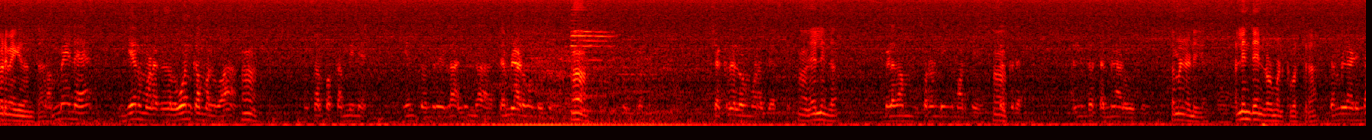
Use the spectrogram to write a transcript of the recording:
ಕಡಿಮೆ ಆಗಿದೆ ಅಂತ. ಕಮ್ಮಿನೇ ಏನು ಮಾಡೋಕ್ಕಾಗಲ್ಲ ಓನ್ ಕಮ್ಮಲ್ವಾ ಹಾಂ. ಒಂದ್ ಸ್ವಲ್ಪ ಕಮ್ಮಿನೇ. ಏನು ತೊಂದರೆ ಇಲ್ಲ ಅಲ್ಲಿಂದ ತಮಿಳ್ನಾಡ್ಕೊಂಡು ಹೋಗ್ತೀವಿ ಹಾಂ. ಚಕ್ರೆ ಲೋನ್ ಮಾಡೋದು ಜಾಸ್ತಿ. ಹಾಂ ಎಲ್ಲಿಂದ? ಬೆಳಗಾಂ ಸರೌಂಡಿಂಗ್ ಮಾಡ್ತೀವಿ ಹಾ. ಚಕ್ರೆ. ಅಲ್ಲಿಂದ ತಮಿಳ್ನಾಡು ಹೋಗ್ತೀವಿ ತಮಿಳ್ನಾಡಿಗೆ? ಅಲ್ಲಿಂದ ಏನು ಲೋಡ್ ಮಾಡ್ಕೊ ಬರ್ತೀರಾ? ತಮಿಳ್ನಾಡಿಂದ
